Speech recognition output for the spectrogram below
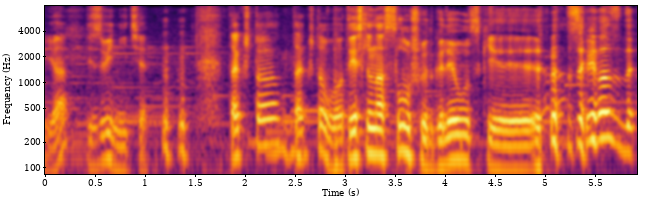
я, извините. Так что, так что вот, если нас слушают голливудские звезды,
